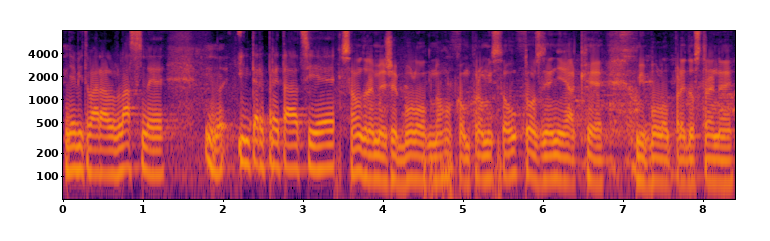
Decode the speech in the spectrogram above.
nevytváral vlastné interpretácie. Samozrejme, že bolo mnoho kompromisov. To znenie, aké mi bolo predostrené,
